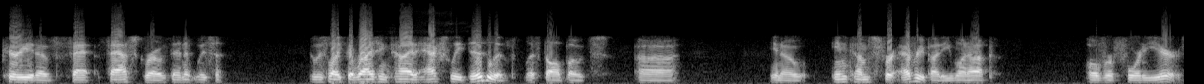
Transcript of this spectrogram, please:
period of fa- fast growth, and it was it was like the rising tide actually did lift lift all boats. Uh, you know, incomes for everybody went up over 40 years.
